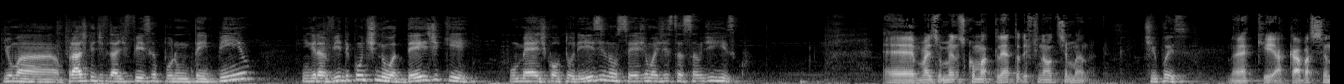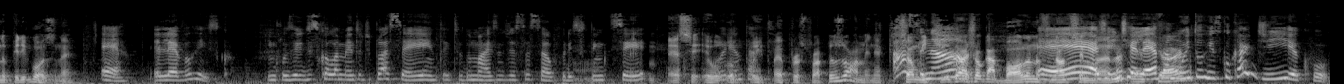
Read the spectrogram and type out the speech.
de uma prática de atividade física por um tempinho, engravida e continua, desde que o médico autorize e não seja uma gestação de risco. É mais ou menos como atleta de final de semana, Tipo isso. né? Que acaba sendo perigoso, né? É, eleva o risco. Inclusive descolamento de placenta e tudo mais na gestação. Por isso tem que ser Esse, eu, orientado. é para os próprios homens, né? Que Ah, são metidos não. a jogar bola no é, final de semana. a gente eleva pior. muito o risco cardíaco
